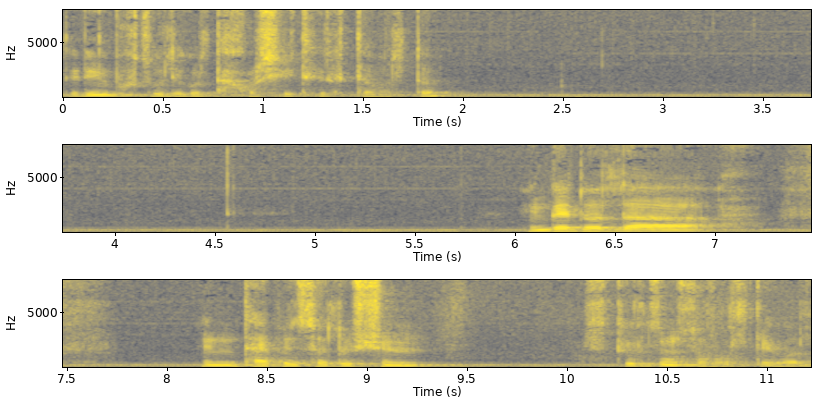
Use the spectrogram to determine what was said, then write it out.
Тэгэхээр энэ бүх зүйлийг бол давхар шийдэх хэрэгтэй болдог. Ингээд бол энэ typing solution сэтгэл зүйн сургалтыг бол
